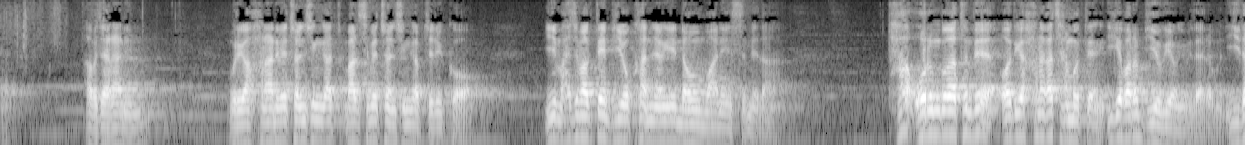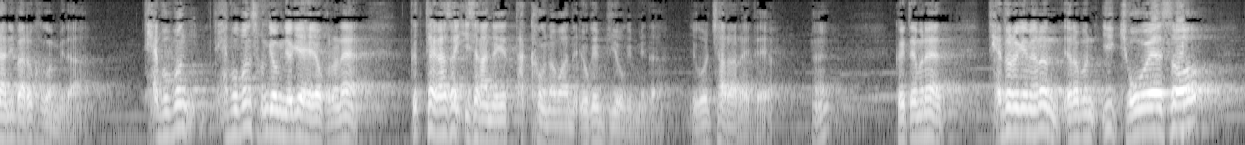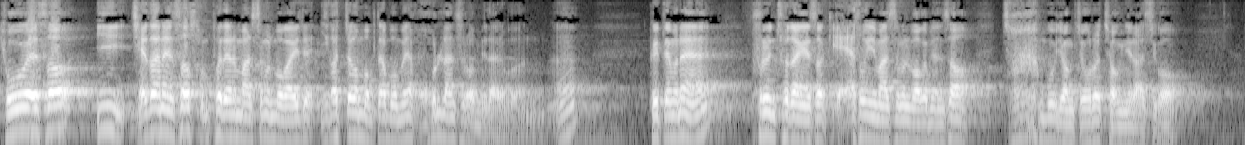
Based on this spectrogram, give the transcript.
아버지 하나님 우리가 하나님의 전신갑 말씀의 전신갑질 입고 이 마지막 때 미혹한 영이 너무 많이 있습니다 다 옳은 것 같은데 어디가 하나가 잘못된 이게 바로 미혹의 영입니다, 여러분. 이단이 바로 그겁니다. 대부분 대부분 성경역에 해요. 그러네 끝에 가서 이상한 얘기 딱 하고 넘어갔는데 이게 미혹입니다. 이걸 잘 알아야 돼요. 네? 그렇기 때문에 되도록이면은 여러분 이 교회에서 교회에서 이 재단에서 선포되는 말씀을 먹어야지 이것저것 먹다 보면 혼란스러웁니다, 여러분. 네? 그렇기 때문에 푸른 초장에서 계속 이 말씀을 먹으면서 전부 영적으로 정리를 하시고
